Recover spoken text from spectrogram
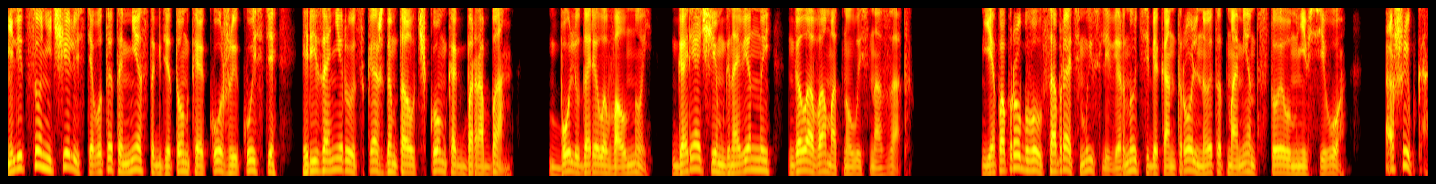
Ни лицо, ни челюсть, а вот это место, где тонкая кожа и кости резонируют с каждым толчком, как барабан. Боль ударила волной. Горячей, мгновенной, голова мотнулась назад. Я попробовал собрать мысли, вернуть себе контроль, но этот момент стоил мне всего. Ошибка.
